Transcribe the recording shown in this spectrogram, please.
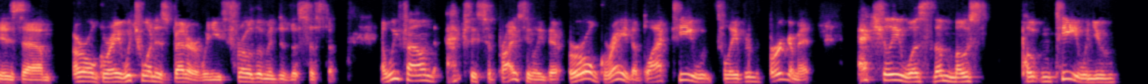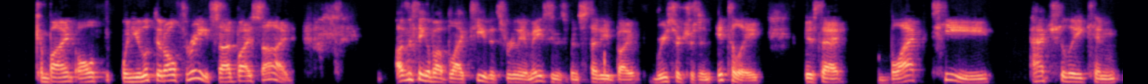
is um, Earl Grey. Which one is better when you throw them into the system? And we found actually surprisingly that Earl Grey, the black tea flavored with bergamot, actually was the most potent tea when you combined all when you looked at all three side by side. Other thing about black tea that's really amazing that's been studied by researchers in Italy is that black tea actually can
